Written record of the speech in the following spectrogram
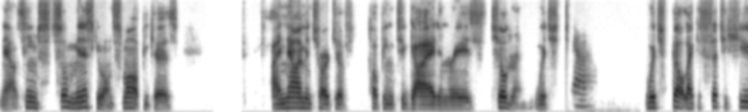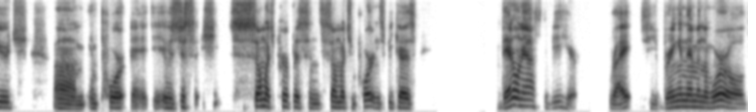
now. It seems so minuscule and small because I now I'm in charge of helping to guide and raise children, which yeah. which felt like such a huge um, import. It was just so much purpose and so much importance because they don't ask to be here, right? So you're bringing them in the world.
